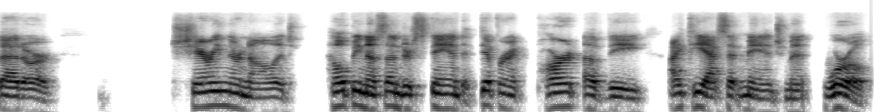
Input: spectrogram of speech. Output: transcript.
that are sharing their knowledge, helping us understand a different part of the IT asset management world,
